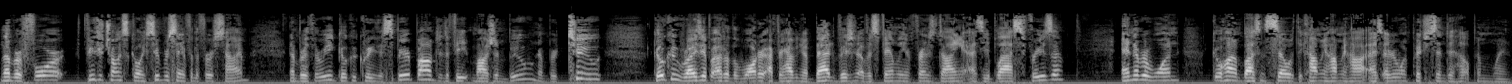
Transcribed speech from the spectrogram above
Number four, Future Trunks going Super Saiyan for the first time. Number three, Goku creating the Spirit Bomb to defeat Majin Buu. Number two, Goku rising up out of the water after having a bad vision of his family and friends dying as he blasts Frieza. And number one, Gohan blasting Cell with the Kamehameha as everyone pitches in to help him win.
